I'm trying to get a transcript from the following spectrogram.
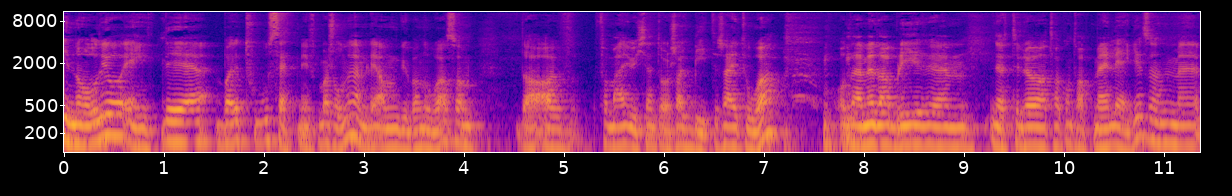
inneholder jo egentlig bare to sett med informasjoner, nemlig om Guba Noah, som da av for meg ukjent årsak biter seg i toa, og dermed da blir um, nødt til å ta kontakt med en lege som uh,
